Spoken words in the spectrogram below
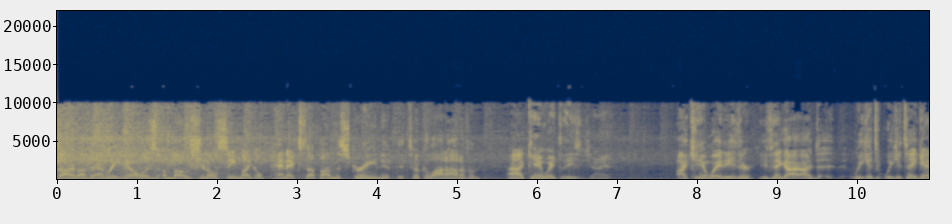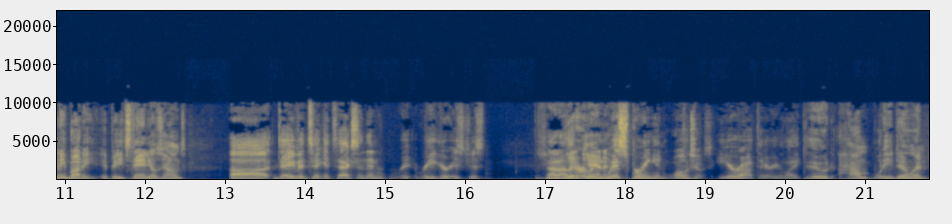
Sorry about that. Rico was emotional seeing Michael Penix up on the screen. It, it took a lot out of him. I can't wait till he's a giant. I can't wait either. You think I, I we could we could take anybody? It beats Daniel Jones. Uh, David ticket text, and then Riger is just shout out literally whispering in Wojo's ear out there. You're like, dude, how? What are you doing?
